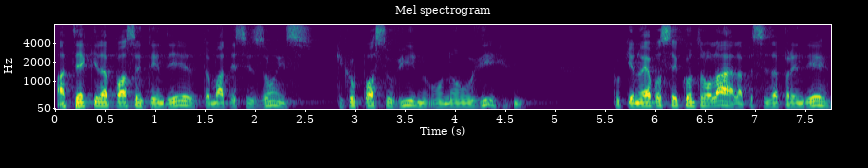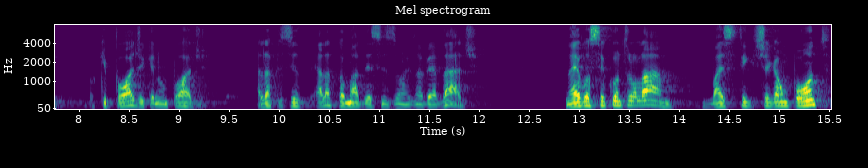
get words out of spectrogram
Até que ela possa entender, tomar decisões, o que eu posso ouvir ou não ouvir. Porque não é você controlar, ela precisa aprender o que pode e o que não pode. Ela precisa ela tomar decisões, na é verdade. Não é você controlar, mas tem que chegar a um ponto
